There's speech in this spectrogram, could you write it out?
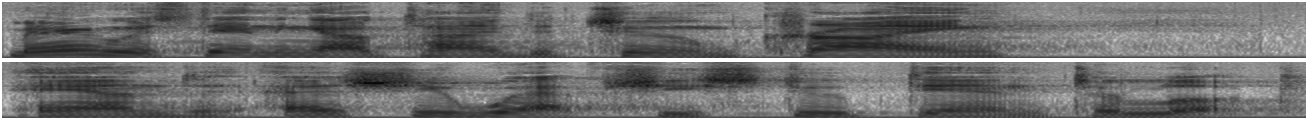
Mary was standing outside the tomb crying, and as she wept, she stooped in to look.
